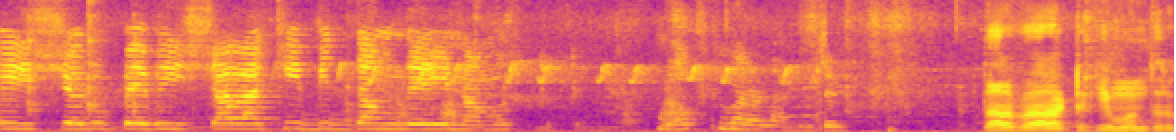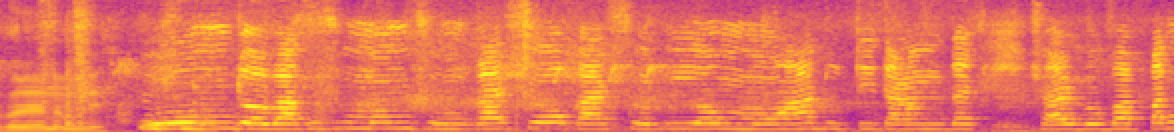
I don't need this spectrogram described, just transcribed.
বিশ্বরূপে বিশ্বালাক্ষী বিদ্যাং দেই নমস্তুতে। ভক্তি করা লাগে। তারপর আরেকটা কি মন্ত্র করেন আপনি? ওম জবা কুসুমং শঙ্কাশ কাশ্যপিয়ং মহাদুতি দান্তে সর্বপাপাং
